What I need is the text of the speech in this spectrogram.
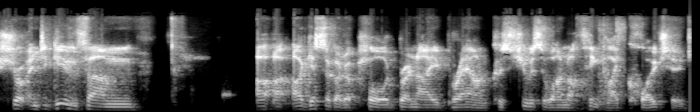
Sure. And to give um I, I guess I got to applaud Brene Brown because she was the one I think I quoted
